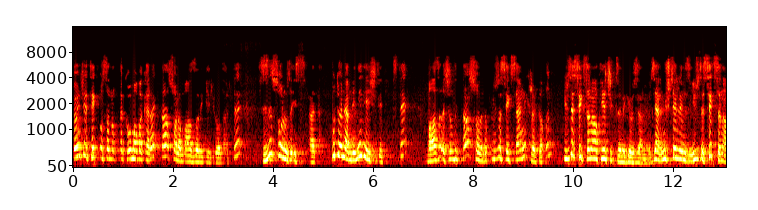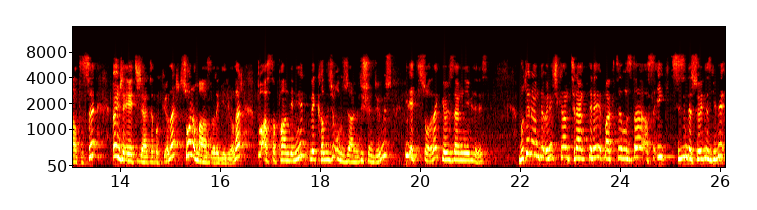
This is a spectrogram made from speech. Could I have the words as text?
önce teknosa.com'a bakarak daha sonra mağazalara geliyorlardı. Sizin sorunuza istinaden bu dönemde ne değişti dediğimizde mağaza açıldıktan sonra da bu %80'lik rakamın %86'ya çıktığını gözlemliyoruz. Yani müşterilerimizin %86'sı önce e-ticarete bakıyorlar, sonra mağazalara geliyorlar. Bu aslında pandeminin ve kalıcı olacağını düşündüğümüz bir etkisi olarak gözlemleyebiliriz. Bu dönemde öne çıkan trendlere baktığımızda aslında ilk sizin de söylediğiniz gibi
